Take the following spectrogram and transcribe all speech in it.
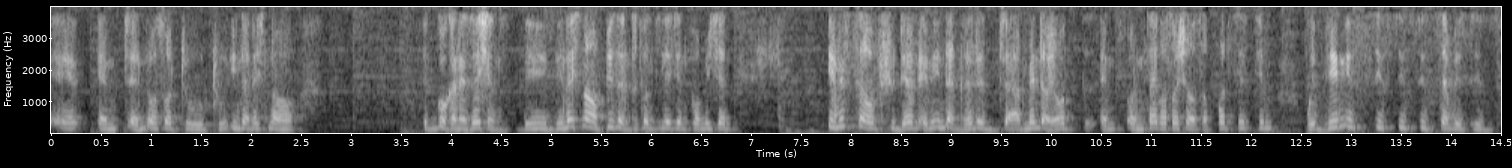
and and also to to international organizations. The the National Peace and Reconciliation Commission in itself should have an integrated uh, mental health and, and psychosocial support system within its, its, its, its services.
